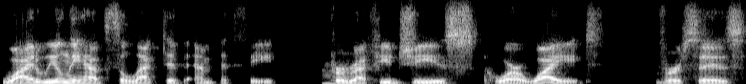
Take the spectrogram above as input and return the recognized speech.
Why do we only have selective empathy for refugees who are white versus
